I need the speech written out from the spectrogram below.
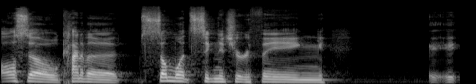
also, kind of a somewhat signature thing it,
